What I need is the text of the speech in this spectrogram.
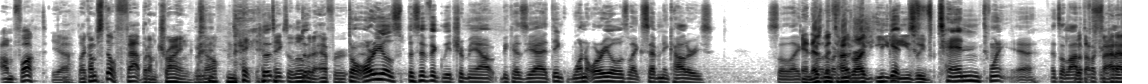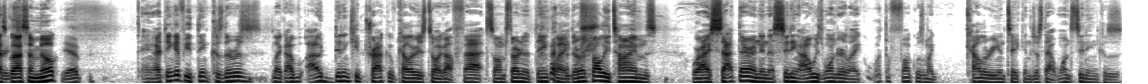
I'm fucked. Yeah, like I'm still fat, but I'm trying. You know, Like, it takes a little the- bit of effort. The Oreos specifically trip me out because yeah, I think one Oreo is like 70 calories. So like, And there's been times where I've eaten get easily 10, 20. Yeah, that's a lot with of a fucking fat ass glass of milk. Yep. Dang, I think if you think, because there was like I I didn't keep track of calories till I got fat, so I'm starting to think like there was probably times where I sat there and in a sitting, I always wonder like what the fuck was my calorie intake in just that one sitting? Because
